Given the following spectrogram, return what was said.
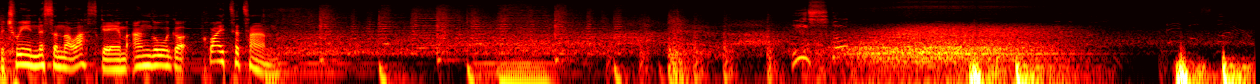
Between this and the last game, Angle got quite a tan. He's stole. Angle slam.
